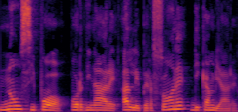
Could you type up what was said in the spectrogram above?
Non si può ordinare alle persone di cambiare.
